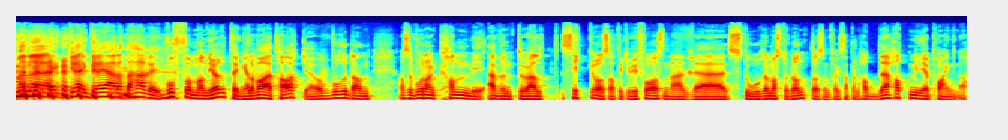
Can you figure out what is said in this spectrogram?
Men uh, gre greia er dette her hvorfor man gjør ting, eller hva er taket, og hvordan, altså, hvordan kan vi eventuelt sikre oss at ikke vi får sånne der eh, store mastodonter som f.eks. hadde hatt mye poeng, da.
